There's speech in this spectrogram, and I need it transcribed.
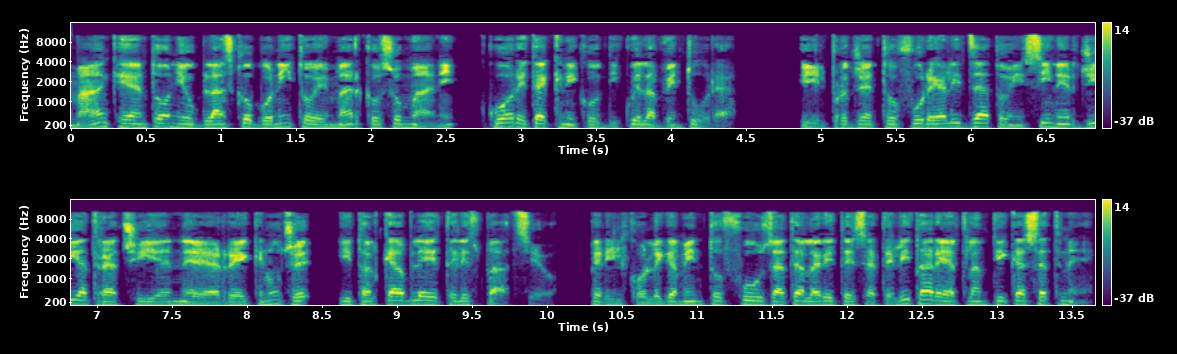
ma anche Antonio Blasco Bonito e Marco Sommani, cuore tecnico di quell'avventura. Il progetto fu realizzato in sinergia tra CNR e CNUCE, Italcable e Telespazio. Per il collegamento fu usata la rete satellitare Atlantica Satne.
